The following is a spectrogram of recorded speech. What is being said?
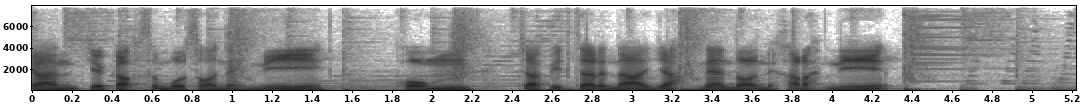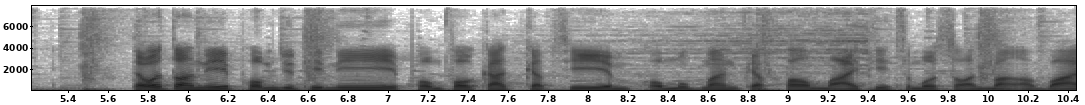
กันเกี่ยวกับสโมสรแห่งนี้ ผมจะพิจารณาอย่างแน่นอนในครั้งนี้ แต่ว่าตอนนี้ผมอยู่ที่นี่ผมโฟกัสกับทีม ผมมุ่งมั่นกับเป้าหมายที่สโมสรวางเอาไว้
